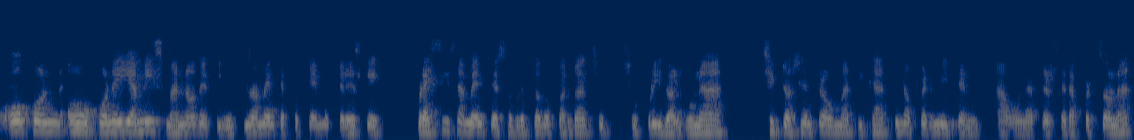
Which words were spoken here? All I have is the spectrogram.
O con, o con ella misma, ¿no? Definitivamente, porque hay mujeres que precisamente, sobre todo cuando han sufrido alguna situación traumática, no permiten a una tercera persona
